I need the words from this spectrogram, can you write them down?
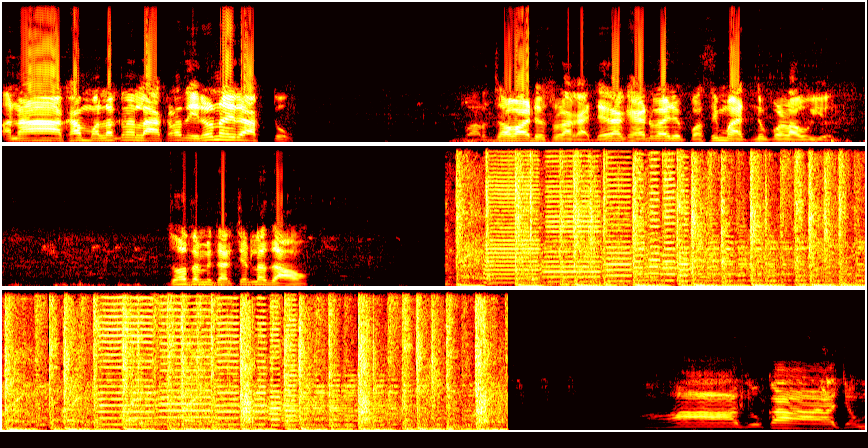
અને આખા મલકના લાકડા તો હીરો નહીં રાખતો. પર જવા દો થોડા ગાજેરા ખેડવા દો પછી માછનું પડાવું જો તમે તાર કેટલા જાઓ. આ જો કા જમ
